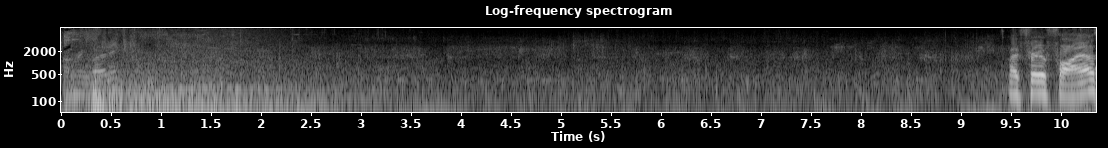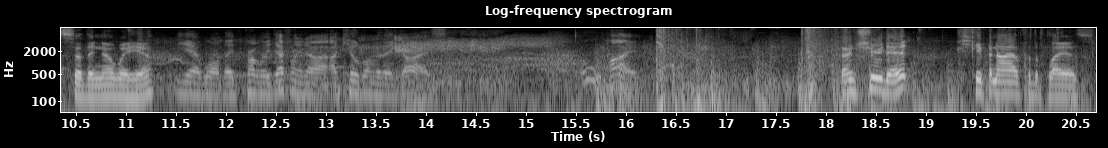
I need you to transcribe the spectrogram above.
I'm reloading. I threw fire so they know we're here. Yeah, well, they'd probably definitely know I killed one of their guys. Oh, hi. Don't shoot it. Keep an eye out for the players.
